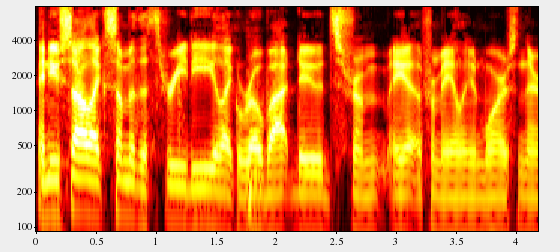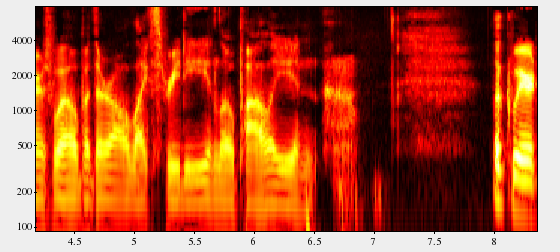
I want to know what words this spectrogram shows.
And you saw like some of the 3D like robot dudes from from Alien Wars in there as well, but they're all like 3D and low poly and I don't know. Looked weird.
